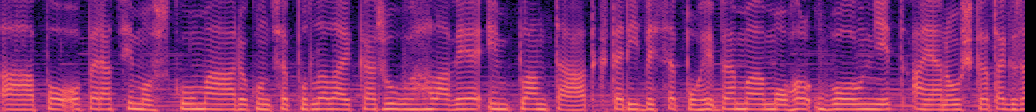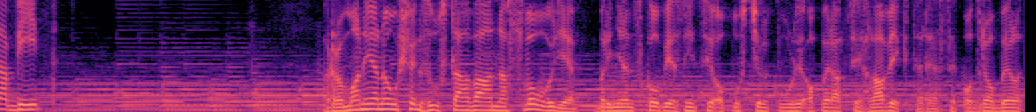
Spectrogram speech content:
A po operaci mozku má dokonce podle lékařů v hlavě implantát, který by se pohybem mohl uvolnit a Janouška tak zabít. Roman Janoušek zůstává na svobodě. Brněnskou věznici opustil kvůli operaci hlavy, které se podrobil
